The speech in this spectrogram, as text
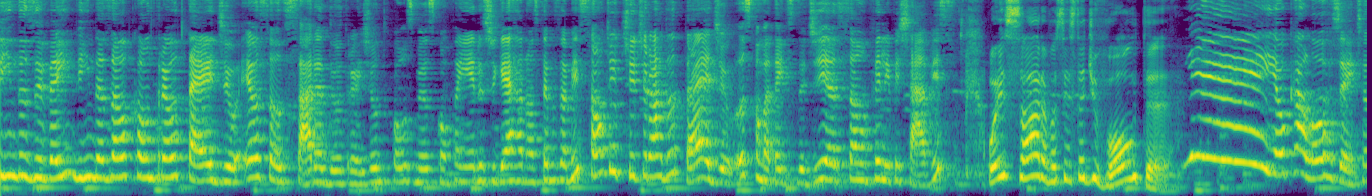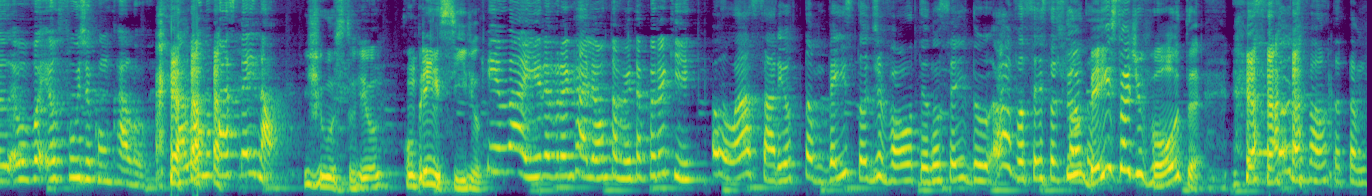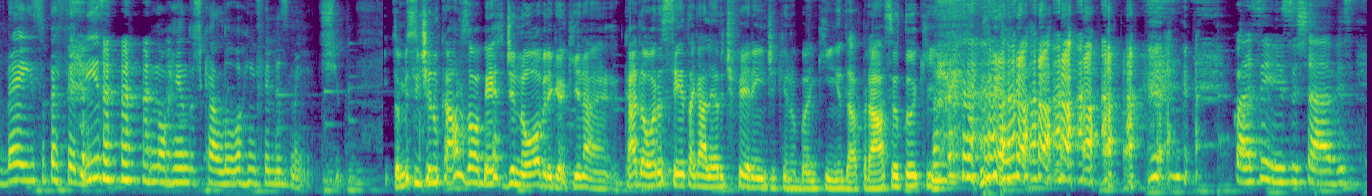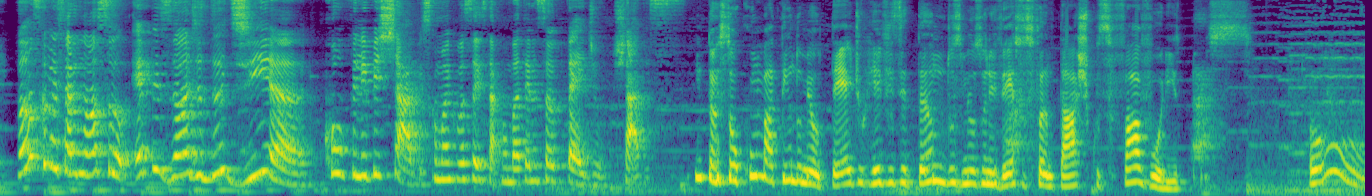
Bem-vindos e bem-vindas ao Contra o Tédio. Eu sou Sara Dutra e junto com os meus companheiros de guerra nós temos a missão de te tirar do tédio. Os combatentes do dia são Felipe Chaves. Oi, Sara, você está de volta. Yay! É o calor, gente. Eu, eu, eu fujo com o calor. Calor não faz bem, não. Justo, viu? Compreensível. E Maíra Brancalhão também tá por aqui. Olá, Sara, eu também estou de volta. Eu não sei do. Ah, você está de volta. Também está de volta. Estou de volta também, super feliz, morrendo de calor, infelizmente. Tô me sentindo Carlos Alberto de Nóbrega aqui na. Cada hora senta a galera diferente aqui no banquinho da praça, eu tô aqui. Quase isso, Chaves. Vamos começar o nosso episódio do dia com Felipe Chaves. Como é que você está combatendo seu tédio, Chaves? Então, estou combatendo o meu tédio revisitando um dos meus universos fantásticos favoritos. Uh!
